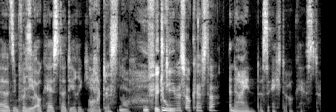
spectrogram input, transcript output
äh, Symphonieorchester dirigiert. Auch das noch. Ein fiktives Orchester? Nein, das echte Orchester.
